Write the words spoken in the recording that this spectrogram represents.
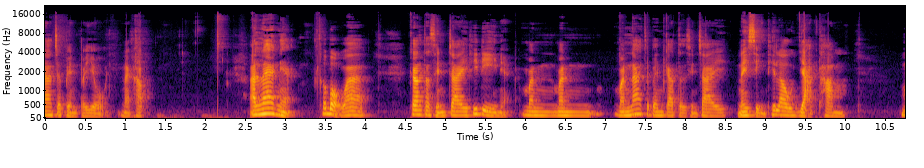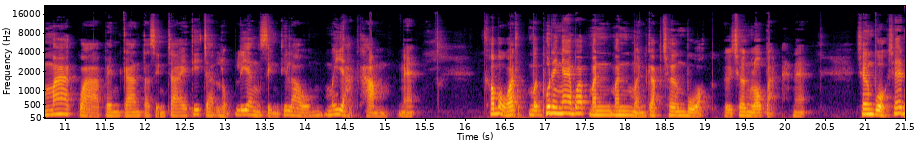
น่าจะเป็นประโยชน์นะครับ อันแรกเนี่ยก็บอกว่าการตัดสินใจที่ดีเนี่ยมันมันมันน่าจะเป็นการตัดสินใจในสิ่งที่เราอยากทำมากกว่าเป็นการตัดสินใจที่จะหลบเลี่ยงสิ่งที่เราไม่อยากทำนะเขาบอกว่าพูดง่ายๆว่ามันมันเหมือนกับเชิงบวกหรือเชิงลบอะนะเชิงบวกเช่น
